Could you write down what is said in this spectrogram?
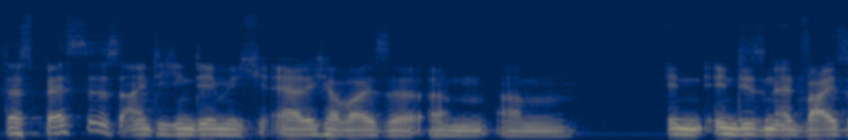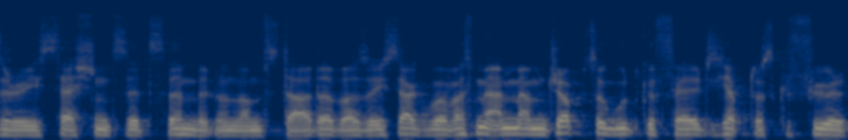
Das Beste ist eigentlich, indem ich ehrlicherweise ähm, ähm, in, in diesen Advisory Sessions sitze mit unserem Startup. Also ich sage, was mir an meinem Job so gut gefällt, ich habe das Gefühl,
